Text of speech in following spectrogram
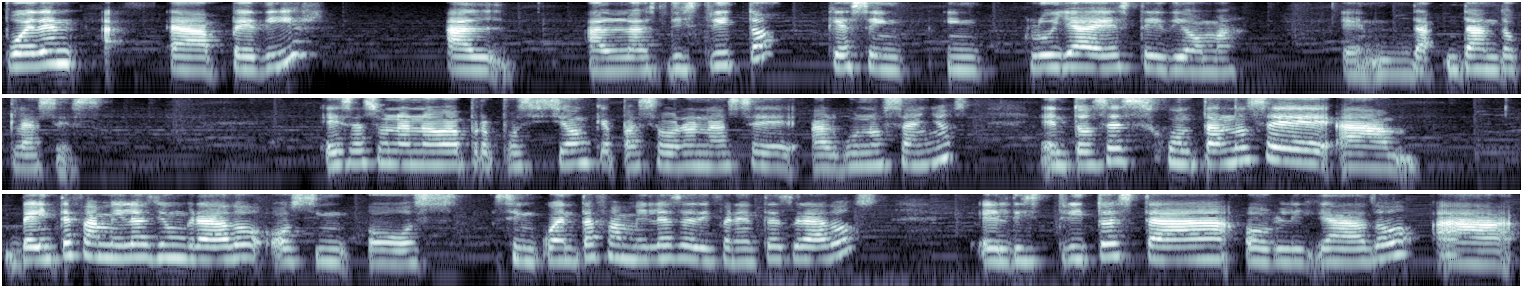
pueden pedir al, distrito que se incluya este idioma en, dando clases. Esa es una nueva proposición que pasaron hace algunos años. Entonces, juntándose a 20 familias de un grado o, o 50 familias de diferentes grados, el distrito está obligado a,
